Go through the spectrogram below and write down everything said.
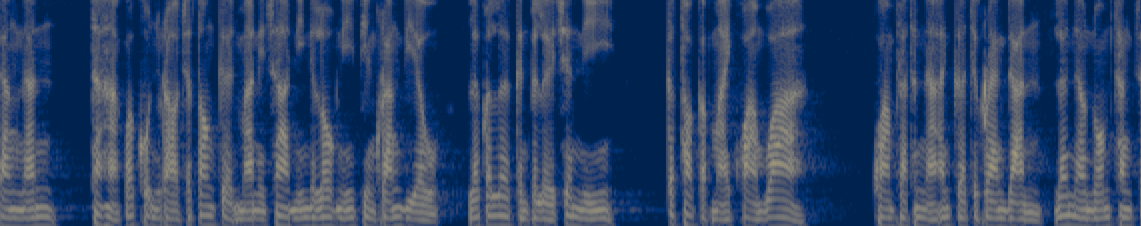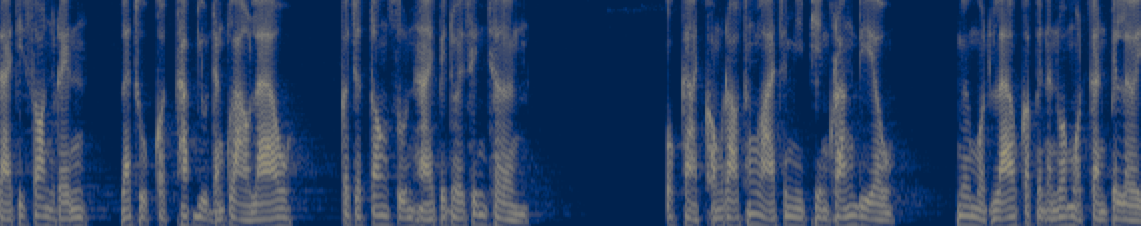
ดังนั้น ถ้าหากว่าคนเราจะต้องเกิดมาในชาตินี้ในโลกนี้เพียงครั้งเดียว แล้วก็เลิกกันไปเลยเช่นนี้ ก็เท่ากับหมายความว่า ความปรารถนาอันเกิดจากแรงดัน และแนวโน้มทางใจที่ซ่อนเร้น และถูกกดทับอยู่ดังกล่าวแล้ว ก็จะต้องสูญหายไปโดยสิ้นเชิง อกาสของเราทั้งหลายจะมีเพียงครั้งเดียว เมื่อหมดแล้วก็เป็นอันว่าหมดกันไปเลย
